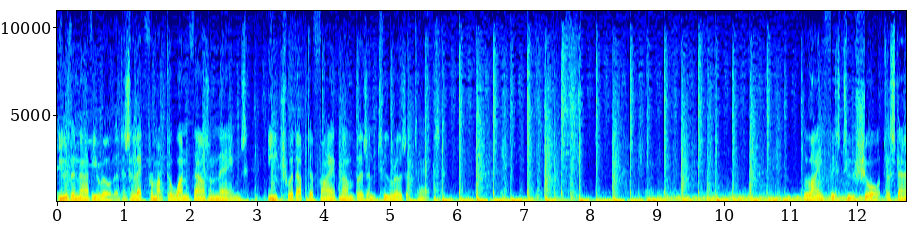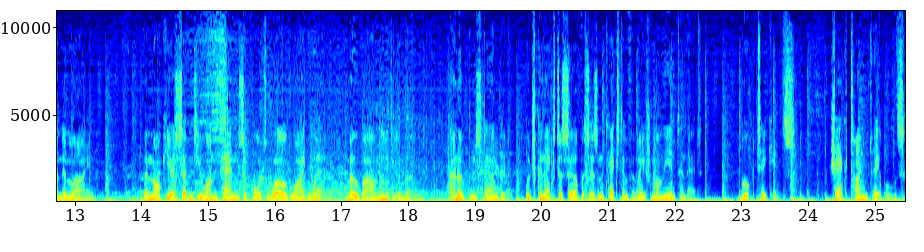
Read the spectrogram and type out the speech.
Use the Navi roller to select from up to 1,000 names, each with up to five numbers and two rows of text. Life is too short to stand in line. The Nokia 7110 supports World Wide Web, mobile media mode, an open standard which connects to services and text information on the internet. Book tickets, check timetables,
